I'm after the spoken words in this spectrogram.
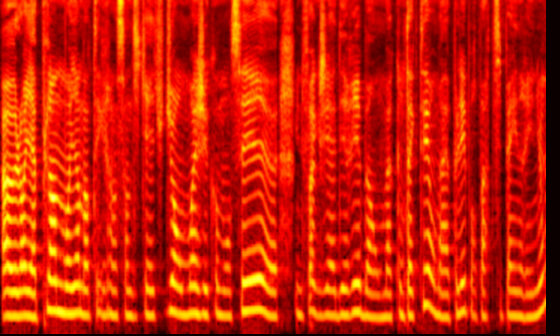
ah, Alors, il y a plein de moyens d'intégrer un syndicat étudiant. Moi, j'ai commencé, euh, une fois que j'ai adhéré, ben, on m'a contacté, on m'a appelé pour participer à une réunion.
